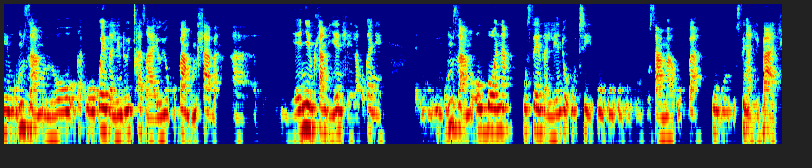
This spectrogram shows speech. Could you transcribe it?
ngumzamo lowo wokwenza le nto uyichazayo yokubanga umhlaba yenye mhlawumbi yeendlela okanye ngumzamo owubona usenza le nto uthi uzama ukuba singalibali.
